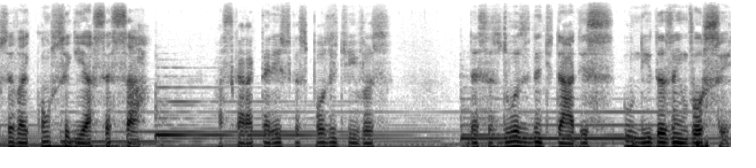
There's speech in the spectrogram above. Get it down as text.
você vai conseguir acessar as características positivas dessas duas identidades unidas em você.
